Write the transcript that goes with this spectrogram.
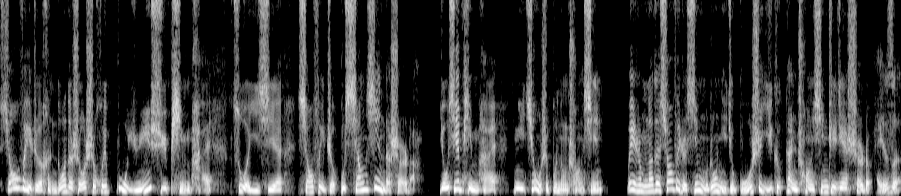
消费者很多的时候是会不允许品牌做一些消费者不相信的事儿的。有些品牌你就是不能创新，为什么呢？在消费者心目中，你就不是一个干创新这件事儿的牌子。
